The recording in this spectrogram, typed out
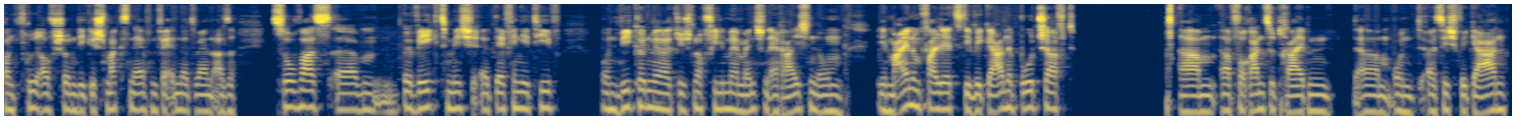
von früh auf schon die Geschmacksnerven verändert werden. Also sowas ähm, bewegt mich äh, definitiv. Und wie können wir natürlich noch viel mehr Menschen erreichen, um in meinem Fall jetzt die vegane Botschaft ähm, äh, voranzutreiben ähm, und äh, sich vegan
